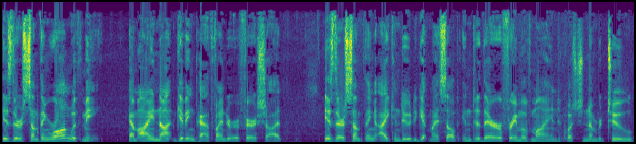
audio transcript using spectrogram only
is there something wrong with me? Am I not giving Pathfinder a fair shot? Is there something I can do to get myself into their frame of mind? Question number two.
